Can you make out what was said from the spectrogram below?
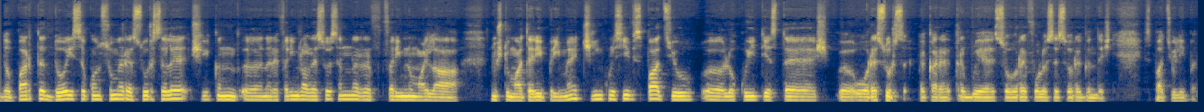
deoparte, doi, să consume resursele și când uh, ne referim la resurse, nu ne referim numai la, nu știu, materii prime, ci inclusiv spațiul uh, locuit este uh, o resursă pe care trebuie să o refolosești, să o regândești, spațiul liber.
